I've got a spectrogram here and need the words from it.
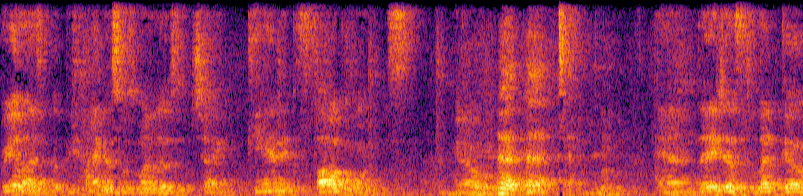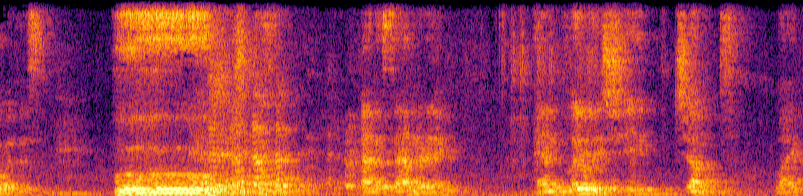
realize it, but behind us was one of those gigantic foghorns, you know. and they just let go with this kind of sound and everything. And literally, she jumped like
